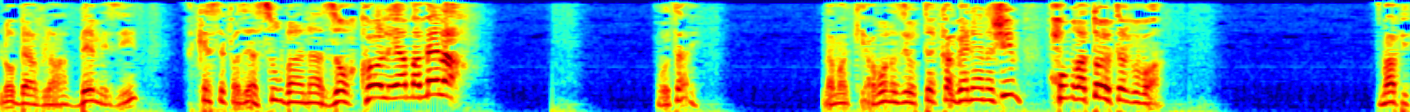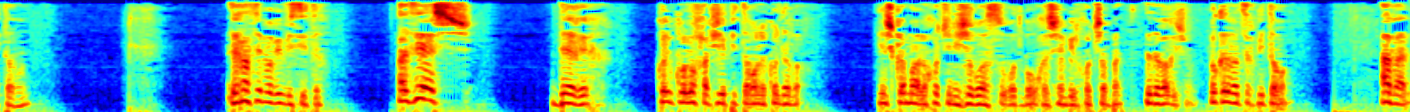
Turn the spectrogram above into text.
לא בהבלעה, במזיד, הכסף הזה אסור בהנאה, זורקו לים המלח. רבותיי, למה? כי העוון הזה יותר קל בעיני אנשים, חומרתו יותר גבוהה. מה הפתרון? איך עם הביביסיטר? אז יש דרך, קודם כל לא חייב שיהיה פתרון לכל דבר. יש כמה הלכות שנשארו אסורות, ברוך השם, בהלכות שבת. זה דבר ראשון. לא כדבר צריך פתרון. אבל,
